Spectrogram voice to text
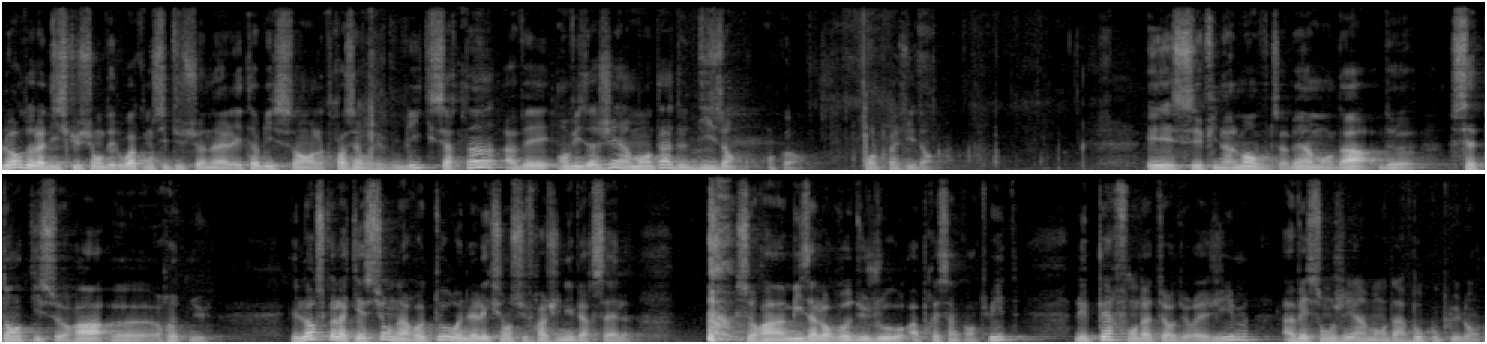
Lors de la discussion des lois constitutionnelles établissant la Troisième République, certains avaient envisagé un mandat de dix ans encore pour le président. Et c'est finalement, vous le savez, un mandat de sept ans qui sera euh, retenu. Et lorsque la question d'un retour une élection au suffrage universel sera mise à l'ordre du jour après 58, les pères fondateurs du régime avaient songé à un mandat beaucoup plus long.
